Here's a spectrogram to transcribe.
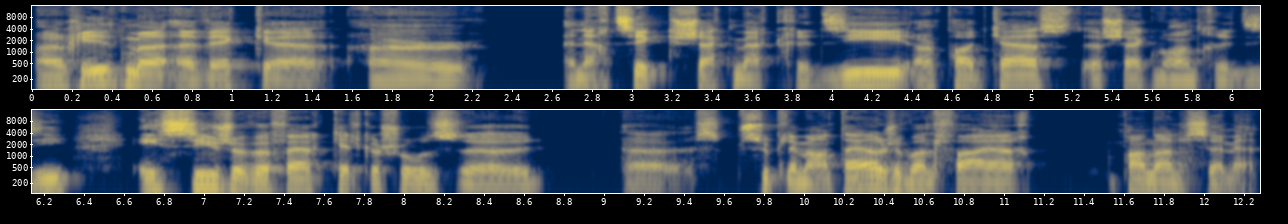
rythme avec un, un article chaque mercredi, un podcast euh, chaque vendredi. Et si je veux faire quelque chose euh, euh, supplémentaire, je vais le faire pendant la semaine.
